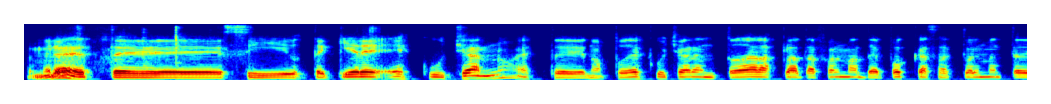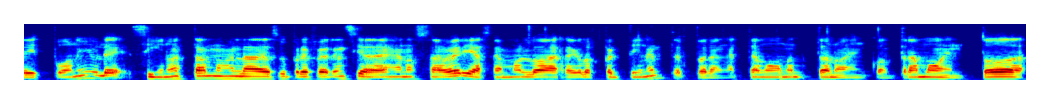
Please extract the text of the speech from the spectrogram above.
Pues mire, este, si usted quiere escucharnos, este, nos puede escuchar en todas las plataformas de podcast actualmente disponibles. Si no estamos en la de su preferencia, déjenos saber y hacemos los arreglos pertinentes, pero en este momento nos encontramos en todas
